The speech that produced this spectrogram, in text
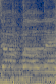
suffer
